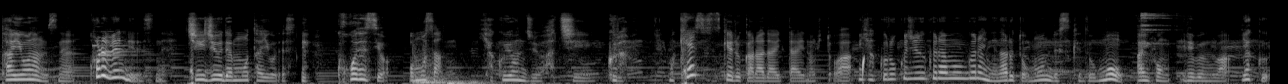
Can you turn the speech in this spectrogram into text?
対応なんですね。これ便利ですね。G 充電も対応です。えここですよ。重さ 148g まあ、ケースつけるから大体の人は 160g ぐらいになると思うんですけども iPhone11 は約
